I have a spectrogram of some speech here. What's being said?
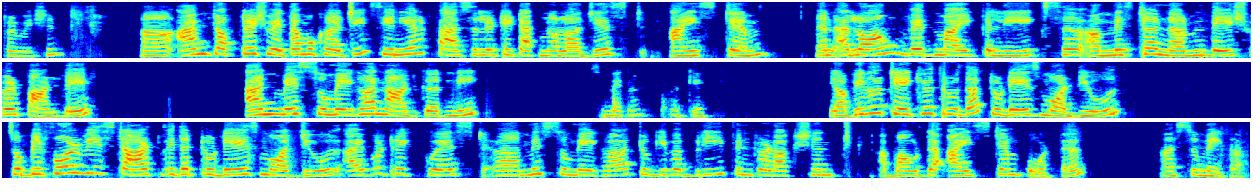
information. Uh, I'm Dr. Shweta Mukherjee, Senior Facility Technologist, iSTEM, and along with my colleagues, uh, Mr. Narmdeshwar Pandey and Ms. Sumegha Nadkarni. Sumegha, okay. Yeah, we will take you through the today's module. So before we start with the today's module, I would request uh, Ms. Sumegha to give a brief introduction about the iSTEM portal. Uh, Sumegha.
